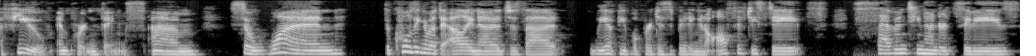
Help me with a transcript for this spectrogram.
a few important things. Um, so one, the cool thing about the Ally Nudge is that we have people participating in all 50 states, 1,700 cities,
